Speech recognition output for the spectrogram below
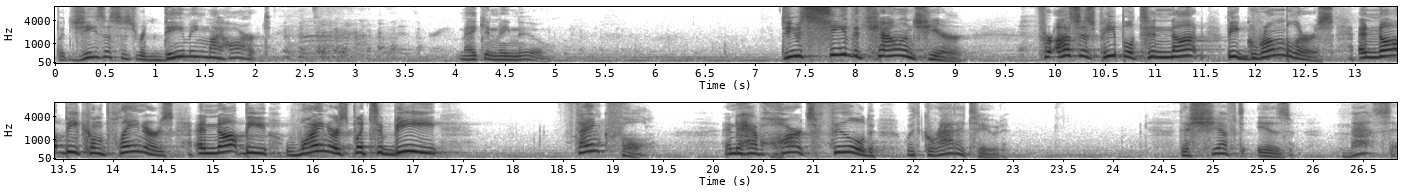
But Jesus is redeeming my heart, making me new. Do you see the challenge here? For us as people to not be grumblers and not be complainers and not be whiners, but to be thankful and to have hearts filled with gratitude. The shift is massive.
